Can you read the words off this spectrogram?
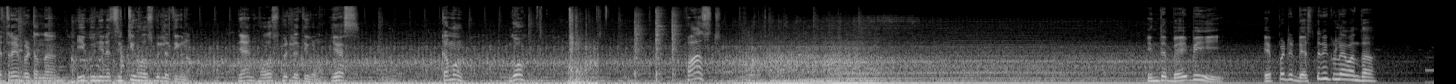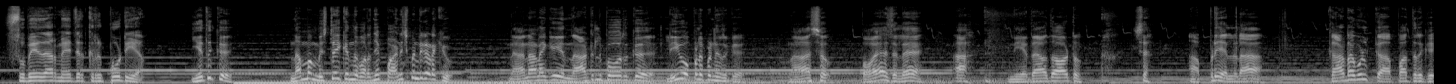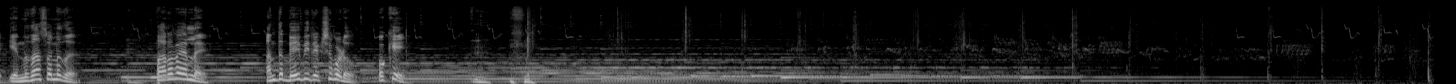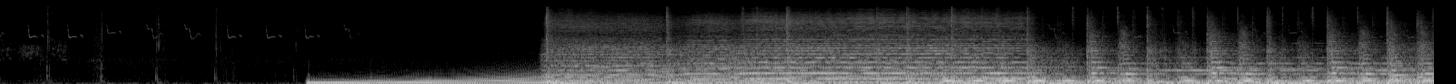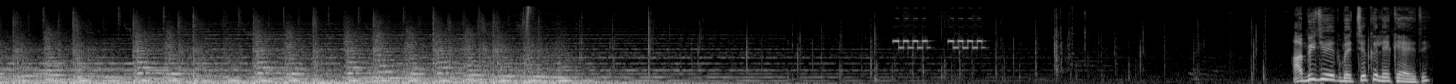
എത്രയും പെട്ടെന്ന് ഈ കുഞ്ഞിനെ സിറ്റി ഹോസ്പിറ്റലിൽ എത്തിക്കണം ഞാൻ ഹോസ്പിറ്റലിൽ എത്തിക്കണം yes come on go fast இந்த ബേബി എപ്പോഴും டெஸ்டினிக்குள்ளே വന്താ സുബേദാർ മേജർക്ക് റിപ്പോർട്ട് ചെയ്യാം. എതുക്ക്? നമ്മ മിസ്റ്റേക്ക് എന്ന് പറഞ്ഞ് പണിഷ്മെന്റ് കിടക്കൂ. ഞാനാണെങ്കിൽ നാട്ടിൽ പോവർക്ക് ലീവ് അപ്ലൈ പണിയിருக்கு നാശം. പോയാച്ചല്ലേ ആ നീ ഏതാവതോ ആവട്ടോ. അപ്പടിയല്ലടാ. കടവുൾ കാപ്പാത്തർക്ക് എന്നതാ சொன்னது പറവല്ലേ അന്ത ബേബി രക്ഷപ്പെടൂ. ഓക്കേ अभी जो एक बच्चे को लेके आए थे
